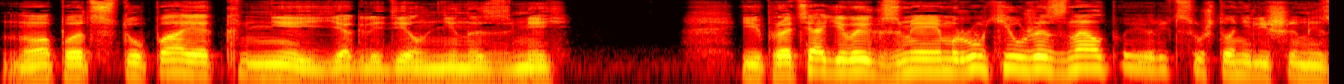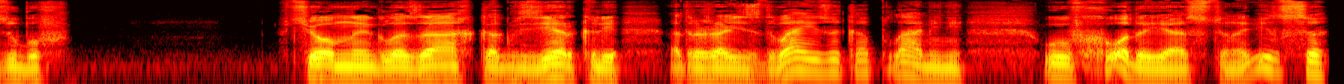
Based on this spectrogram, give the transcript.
Но, подступая к ней, я глядел не на змей, и, протягивая к змеям руки, уже знал по ее лицу, что они лишены зубов. В темных глазах, как в зеркале, отражались два языка пламени. У входа я остановился,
